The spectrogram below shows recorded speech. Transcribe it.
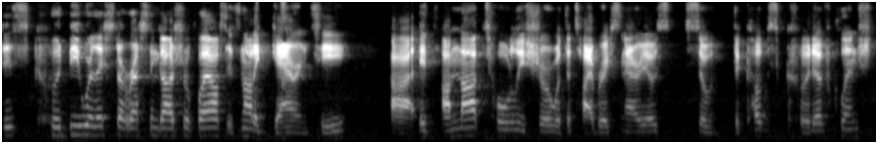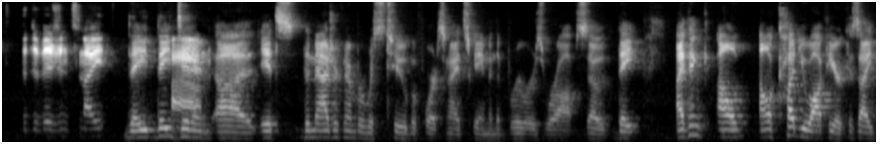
this could be where they start resting guys for the playoffs. It's not a guarantee, uh, it, I'm not totally sure what the tiebreak scenarios. So the Cubs could have clinched the division tonight. They they didn't. Um, uh, it's the magic number was two before tonight's game, and the Brewers were off. So they. I think I'll I'll cut you off here because I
